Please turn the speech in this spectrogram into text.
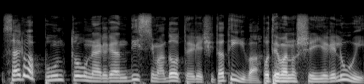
serve appunto una grandissima dote recitativa. Potevano scegliere lui.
